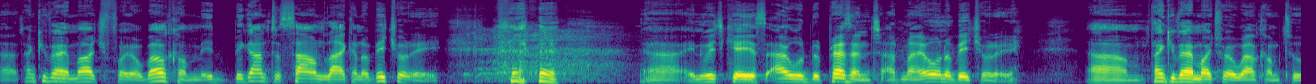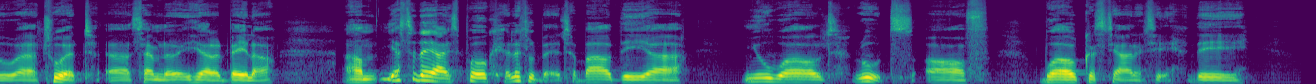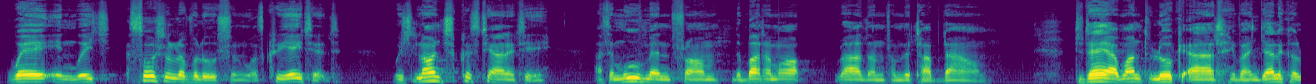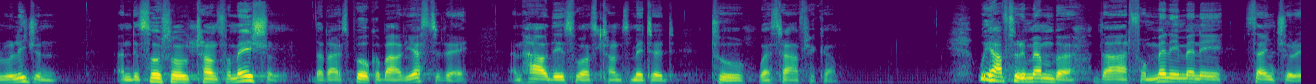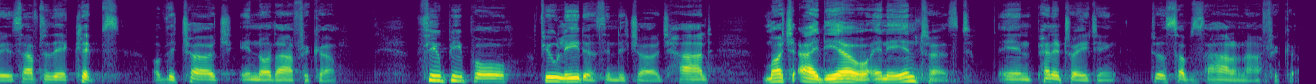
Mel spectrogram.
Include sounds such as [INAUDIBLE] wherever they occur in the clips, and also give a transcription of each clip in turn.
Uh, thank you very much for your welcome. It began to sound like an obituary, [LAUGHS] uh, in which case I would be present at my own obituary. Um, thank you very much for your welcome to uh, Truett uh, Seminary here at Baylor. Um, yesterday I spoke a little bit about the uh, New World roots of world Christianity, the way in which social revolution was created which launched Christianity as a movement from the bottom up rather than from the top down. Today, I want to look at evangelical religion and the social transformation that I spoke about yesterday and how this was transmitted to West Africa. We have to remember that for many, many centuries after the eclipse of the church in North Africa, few people, few leaders in the church had much idea or any interest in penetrating to sub Saharan Africa.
